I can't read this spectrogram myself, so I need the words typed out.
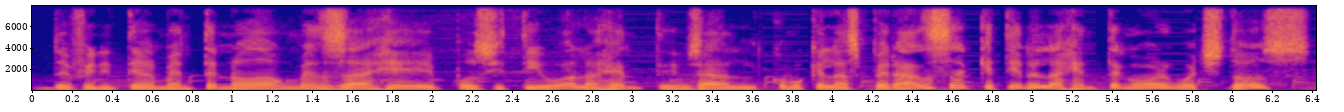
definitivamente no da un mensaje positivo a la gente. O sea, como que la esperanza que tiene la gente en Overwatch 2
